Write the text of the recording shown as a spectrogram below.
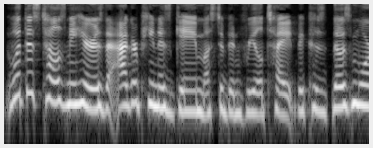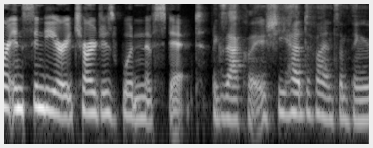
what this tells me here is that Agrippina's game must have been real tight because those more incendiary charges wouldn't have sticked. Exactly. She had to find something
